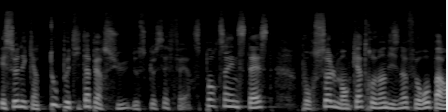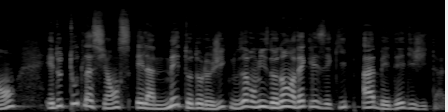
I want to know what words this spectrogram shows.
Et ce n'est qu'un tout petit aperçu de ce que c'est faire Sport Science Test pour seulement 99 euros par an et de toute la science et la méthodologie que nous avons mise dedans avec les équipes ABD Digital.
